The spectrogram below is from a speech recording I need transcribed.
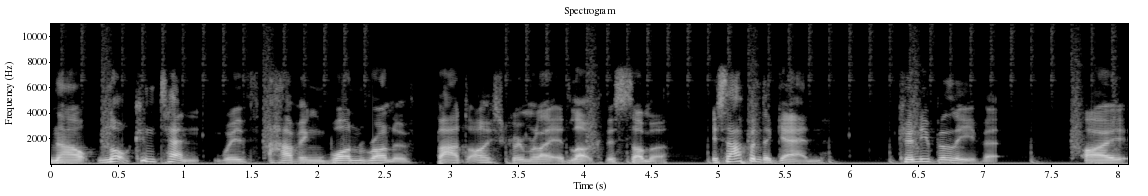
Now, not content with having one run of bad ice cream related luck this summer, it's happened again. Can you believe it? I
